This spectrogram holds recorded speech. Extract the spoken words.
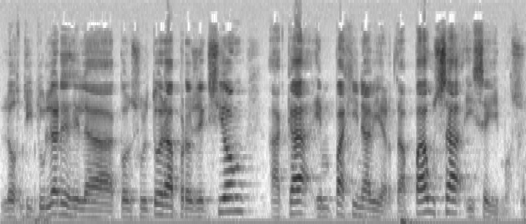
los titulares de la consultora Proyección, acá en página abierta. Pausa y seguimos.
